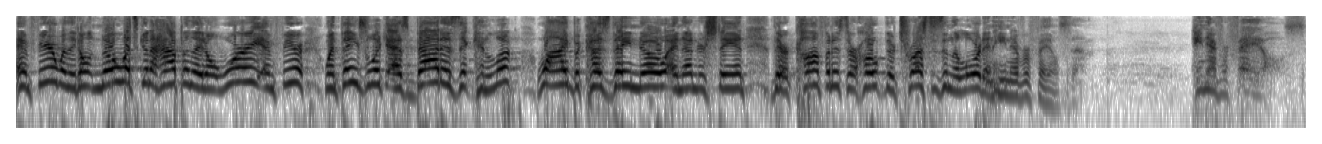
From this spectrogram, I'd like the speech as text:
and fear when they don't know what's going to happen. They don't worry and fear when things look as bad as it can look. Why? Because they know and understand their confidence, their hope, their trust is in the Lord, and He never fails them. He never fails.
